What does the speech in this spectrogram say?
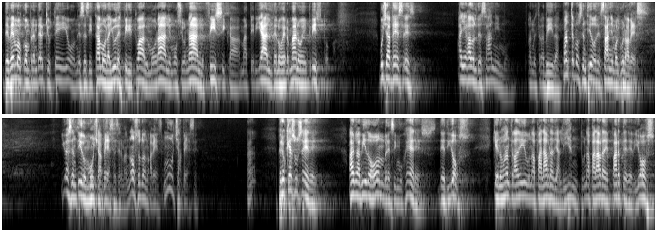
Debemos comprender que usted y yo necesitamos la ayuda espiritual, moral, emocional, física, material de los hermanos en Cristo. Muchas veces ha llegado el desánimo a nuestra vida. ¿Cuánto hemos sentido desánimo alguna vez? Yo he sentido muchas veces, hermano, no solo una vez, muchas veces. ¿Ah? Pero ¿qué sucede? Han habido hombres y mujeres de Dios que nos han traído una palabra de aliento, una palabra de parte de Dios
